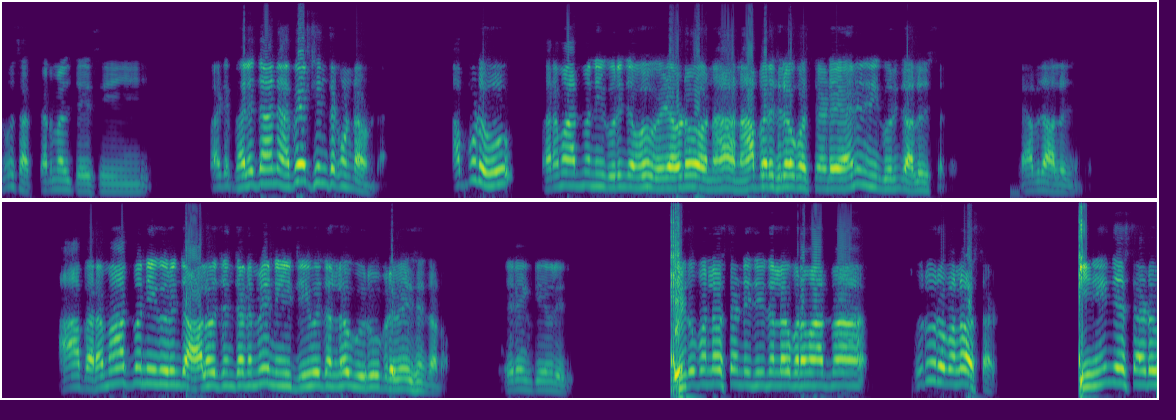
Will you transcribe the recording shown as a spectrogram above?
నువ్వు సత్కర్మలు చేసి వాటి ఫలితాన్ని అపేక్షించకుండా ఉండాలి. అప్పుడు పరమాత్మ నీ గురించి ఓ వీడెవడో నా నా పరిధిలోకి వస్తాడే అని నీ గురించి ఆలోచిస్తాడు. లేకపోతే ఆలోచించాడు. ఆ పరమాత్మ నీ గురించి ఆలోచించడమే నీ జీవితంలో గురువు ప్రవేశించడం. వేరే ఇంకేం లేదు. ఏ రూపంలో వస్తాడు నీ జీవితంలో పరమాత్మ? గురువు రూపంలో వస్తాడు. ఈయన ఏం చేస్తాడు?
